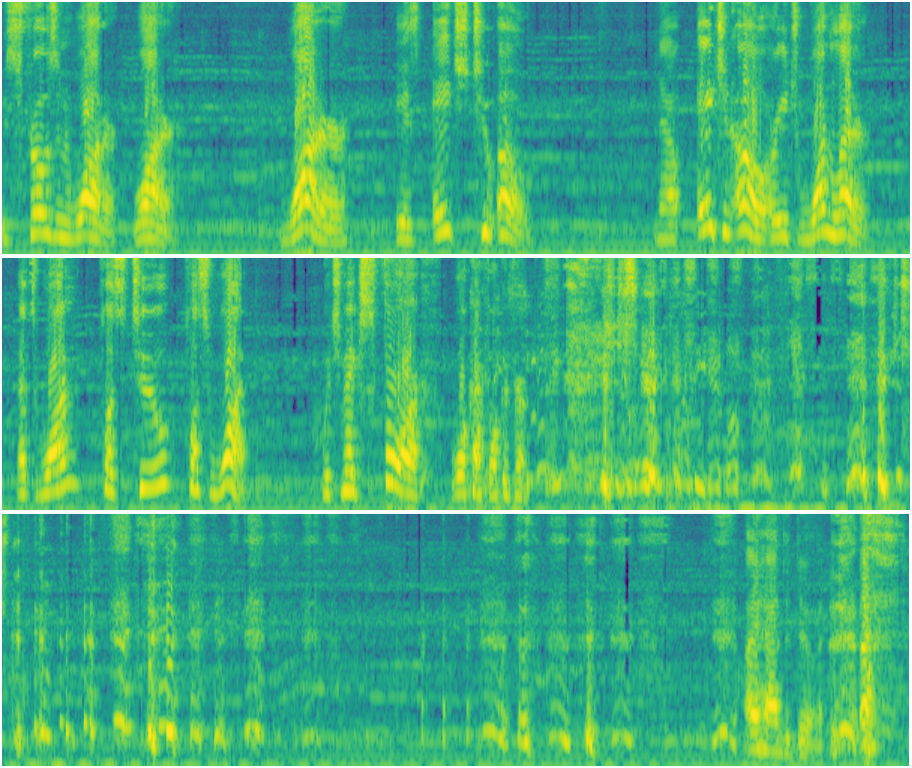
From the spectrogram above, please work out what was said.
is frozen water. Water. Water is H2O. Now H and O are each one letter. That's one plus two plus one, which makes four. Warcraft 4 confirmed. I had to do it.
